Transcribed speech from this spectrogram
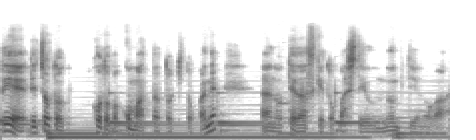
てでちょっと言葉困った時とかねあの手助けとかしてうんぬんっていうのが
